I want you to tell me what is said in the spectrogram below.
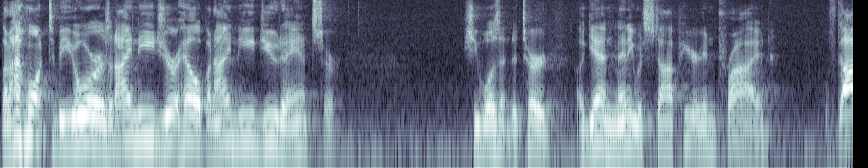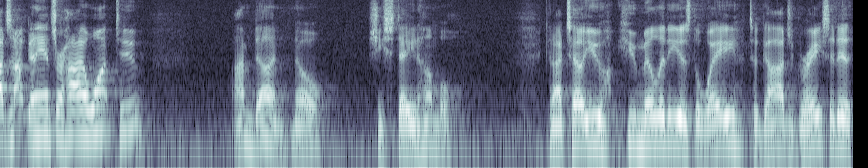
but I want to be yours and I need your help and I need you to answer. She wasn't deterred. Again, many would stop here in pride. If God's not going to answer how I want to, I'm done. No, she stayed humble. Can I tell you, humility is the way to God's grace? It is.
